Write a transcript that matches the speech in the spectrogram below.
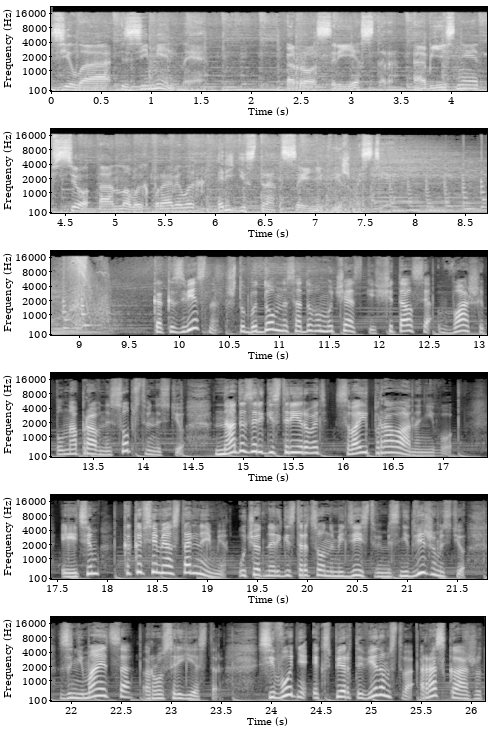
Дела земельные. Росреестр объясняет все о новых правилах регистрации недвижимости. Как известно, чтобы дом на садовом участке считался вашей полноправной собственностью, надо зарегистрировать свои права на него. Этим, как и всеми остальными учетно-регистрационными действиями с недвижимостью, занимается Росреестр. Сегодня эксперты ведомства расскажут,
